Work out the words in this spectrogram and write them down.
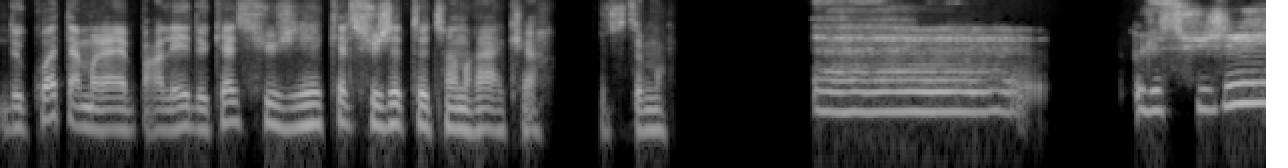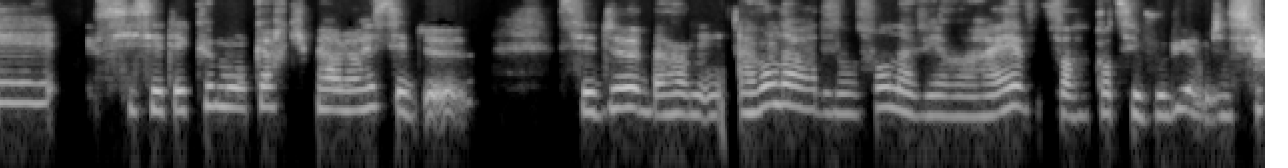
de quoi tu aimerais parler? De quel sujet? Quel sujet te tiendrait à cœur justement? Euh, Le sujet, si c'était que mon cœur qui parlerait, c'est de c'est de, ben, avant d'avoir des enfants, on avait un rêve, enfin, quand c'est voulu, hein, bien sûr,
